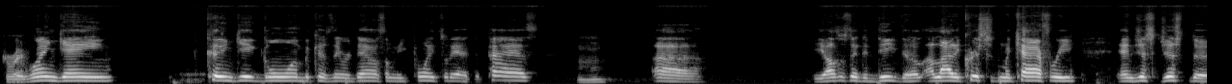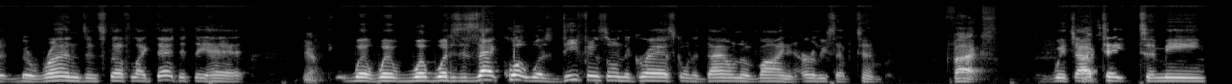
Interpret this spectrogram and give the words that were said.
Correct. The run game couldn't get going because they were down so many points, so they had to pass. Mhm. Uh, he also said the deep, the, a lot of Christian McCaffrey and just just the the runs and stuff like that that they had. Yeah. What what what what his exact quote was: "Defense on the grass going to die on the vine in early September." Facts. which I take to mean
